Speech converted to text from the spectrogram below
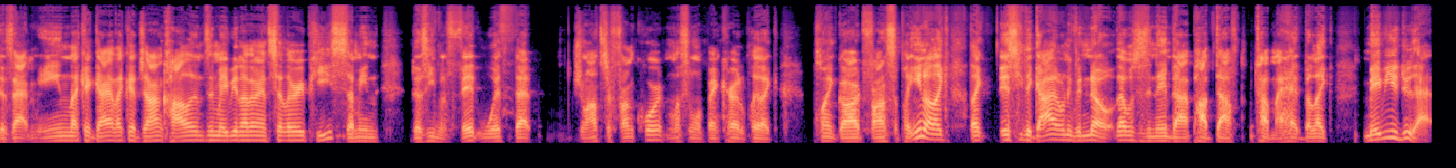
does that mean like a guy like a John Collins and maybe another ancillary piece? I mean, does he even fit with that monster front court unless you want Banchero to play like point guard, Franz to play? You know, like like is he the guy? I don't even know. That was his name that I popped off top of my head. But like maybe you do that.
